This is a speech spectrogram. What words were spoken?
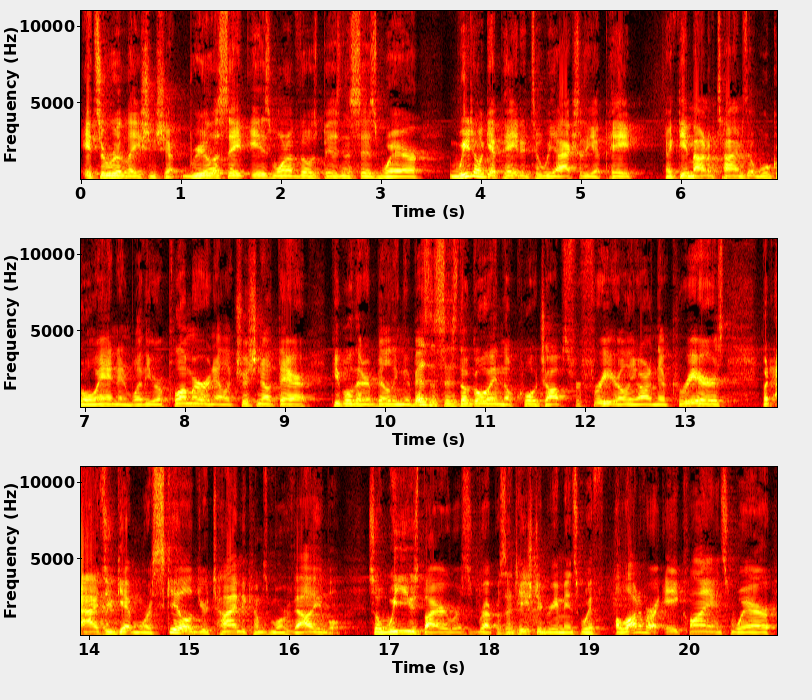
It's a relationship. Real estate is one of those businesses where we don't get paid until we actually get paid. Like the amount of times that we'll go in, and whether you're a plumber or an electrician out there, people that are building their businesses, they'll go in, they'll quote jobs for free early on in their careers. But as you get more skilled, your time becomes more valuable. So we use buyer representation agreements with a lot of our A clients where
